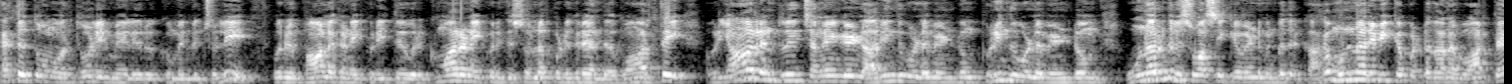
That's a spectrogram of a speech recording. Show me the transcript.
கர்த்தத்துவம் அவர் தோளின் மேல் இருக்கும் என்று சொல்லி ஒரு பாலகனை குறித்து ஒரு குமாரனை குறித்து சொல்லப்படுகிற அந்த வார்த்தை அவர் யார் என்று ஜனங்கள் அறிந்து கொள்ள வேண்டும் புரிந்து கொள்ள வேண்டும் உணர்ந்து விசுவாசிக்க வேண்டும் என்பதற்காக முன்னறிவிக்கப்பட்டதான வார்த்தை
